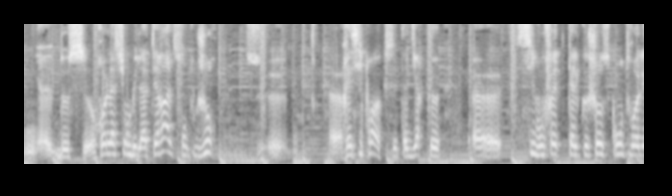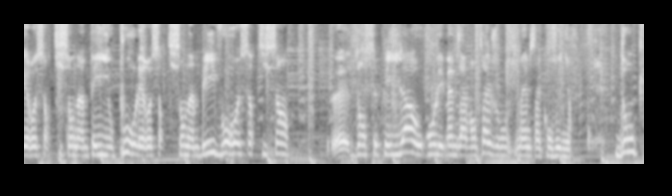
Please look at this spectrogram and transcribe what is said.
de relations bilatérales sont toujours réciproque, c'est-à-dire que si vous faites quelque chose contre les ressortissants d'un pays ou pour les ressortissants d'un pays, vos ressortissants dans ce pays-là auront les mêmes avantages ou les mêmes inconvénients. Donc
